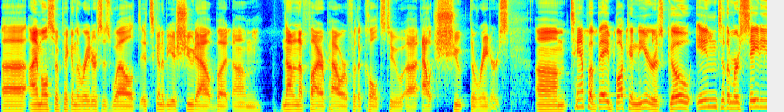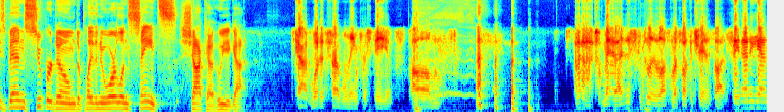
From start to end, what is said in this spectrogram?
Uh, I'm also picking the Raiders as well. It's going to be a shootout, but um, not enough firepower for the Colts to uh, outshoot the Raiders. Um, Tampa Bay Buccaneers go into the Mercedes Benz Superdome to play the New Orleans Saints. Shaka, who you got? God, what a terrible name for a stadium. Um, ah, man, I just completely lost my fucking train of thought. Say that again.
